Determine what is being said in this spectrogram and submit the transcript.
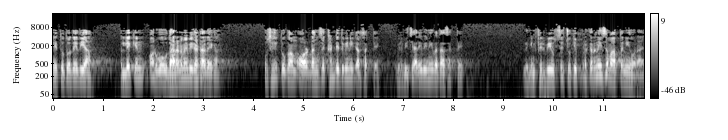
हेतु तो दे दिया, लेकिन और वो उदाहरण में भी घटा देगा। उस हेतु को हम और ढंग से खंडित भी नहीं कर सकते वे विचारी भी नहीं बता सकते। लेकिन फिर भी उससे चूँकि प्रकरण ही समाप्त नहीं हो रहा है,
